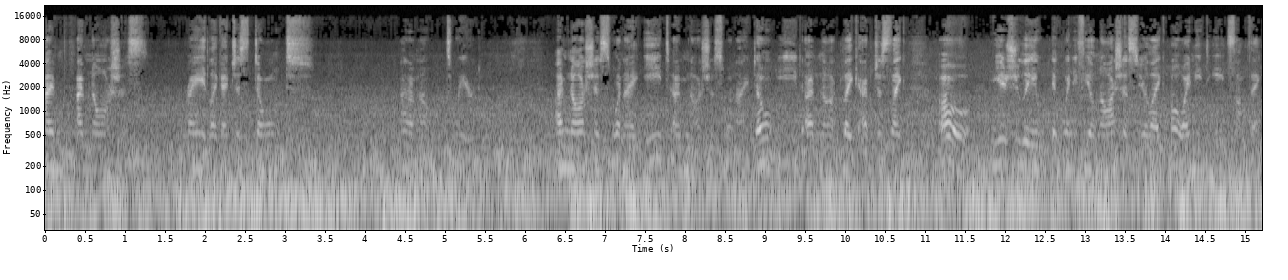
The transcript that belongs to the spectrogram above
I'm, I'm nauseous, right? Like I just don't, I don't know, it's weird. I'm nauseous when I eat, I'm nauseous when I don't eat, I'm not, like, I'm just like, oh, usually when you feel nauseous, you're like, oh, I need to eat something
